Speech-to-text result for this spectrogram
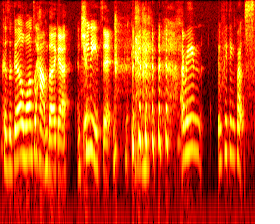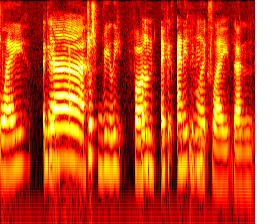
because the girl wants a hamburger and she Yeah. needs it. I mean, if we think about Slay again, Yeah. just really fun. Fun. Mm-hmm. If it's anything like Slay, then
